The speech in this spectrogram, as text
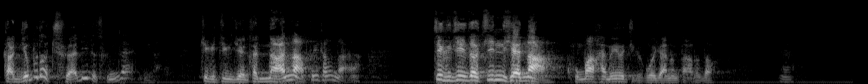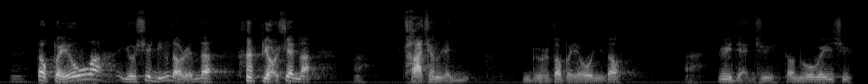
感觉不到权力的存在。你看，这个境界很难呐，非常难啊。这个境界到今天呐，恐怕还没有几个国家能达得到。到北欧啊，有些领导人的 表现呢，啊，差强人意。你比如说到北欧，你到啊瑞典去，到挪威去，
